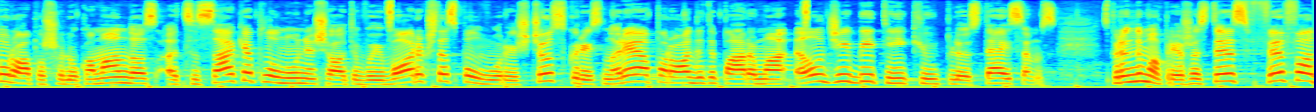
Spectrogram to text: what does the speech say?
Europos šalių komandos atsisakė planų nešioti vaivorykštės spalvų raiščius, kuriais norėjo parodyti paramą LGBTQ plus teisėms. Sprendimo priežastis - FIFA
